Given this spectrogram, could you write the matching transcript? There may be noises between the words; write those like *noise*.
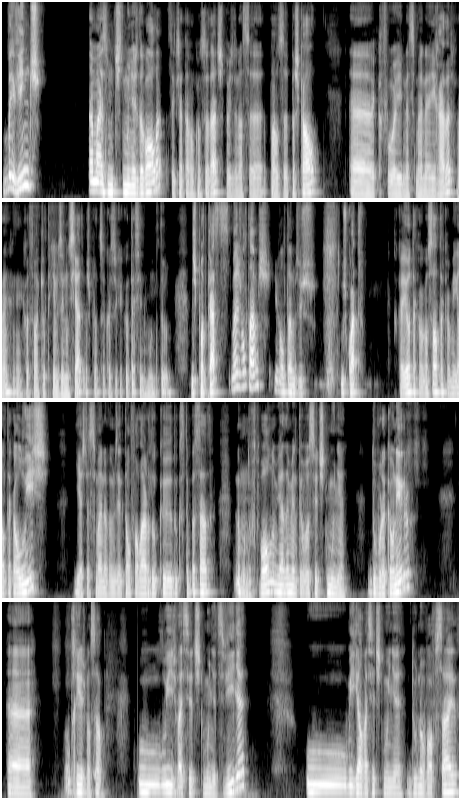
Bem-vindos a mais um Testemunhas da Bola. Sei que já estavam com saudades depois da nossa pausa pascal, uh, que foi na semana errada, é? em relação àquilo que tínhamos anunciado, mas pronto, são coisas que acontecem no mundo do, dos podcasts. Mas voltamos e voltamos os, os quatro. Cá eu, está cá o Gonçalo, está cá o Miguel, está cá o Luís. E esta semana vamos então falar do que, do que se tem passado no mundo do futebol, nomeadamente eu vou ser testemunha do Buracão Negro. Uh, não te rias, Gonçalo. O Luís vai ser testemunha de Sevilha. O Miguel vai ser testemunha do novo offside.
